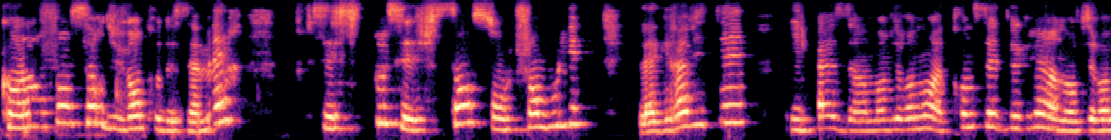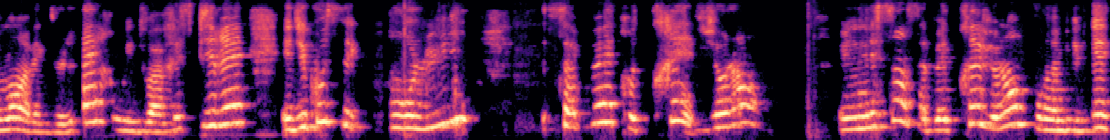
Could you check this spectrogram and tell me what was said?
quand l'enfant sort du ventre de sa mère, tous ses, sens sont chamboulés. La gravité, il passe d'un environnement à 37 degrés à un environnement avec de l'air où il doit respirer. Et du coup, c'est pour lui, ça peut être très violent. Une naissance, ça peut être très violent pour un bébé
